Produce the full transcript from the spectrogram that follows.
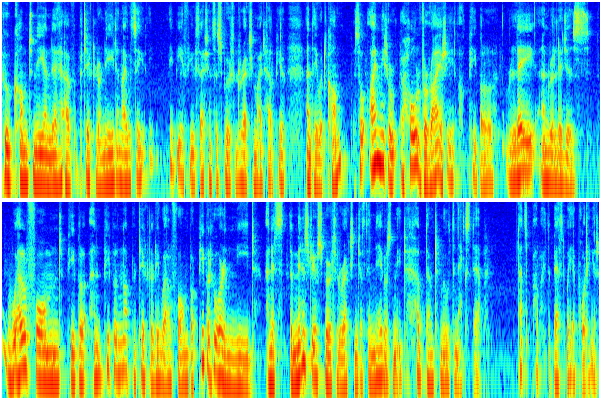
who come to me and they have a particular need, and I would say, maybe a few sessions of spiritual direction might help you, and they would come. So I meet a, a whole variety of people, lay and religious, well formed people, and people not particularly well formed, but people who are in need. And it's the ministry of spiritual direction just enables me to help them to move the next step. That's probably the best way of putting it.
